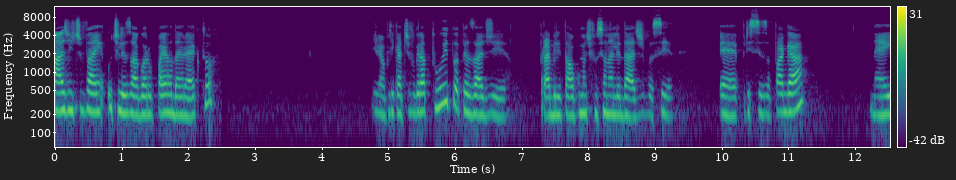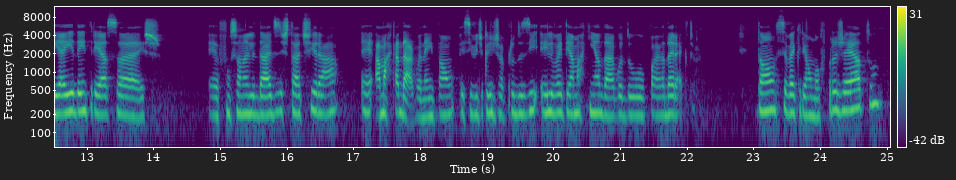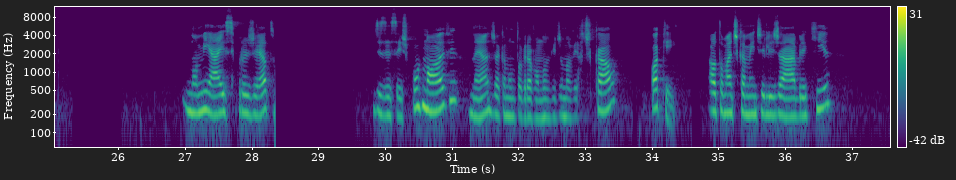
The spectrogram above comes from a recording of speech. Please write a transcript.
lá, a gente vai utilizar agora o Director. Ele é um aplicativo gratuito, apesar de, para habilitar algumas funcionalidades, você é, precisa pagar. Né? E aí, dentre essas é, funcionalidades, está tirar é, a marca d'água. Né? Então, esse vídeo que a gente vai produzir, ele vai ter a marquinha d'água do Director. Então, você vai criar um novo projeto, nomear esse projeto 16 por 9, né? Já que eu não estou gravando um vídeo na vertical. Ok. Automaticamente ele já abre aqui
